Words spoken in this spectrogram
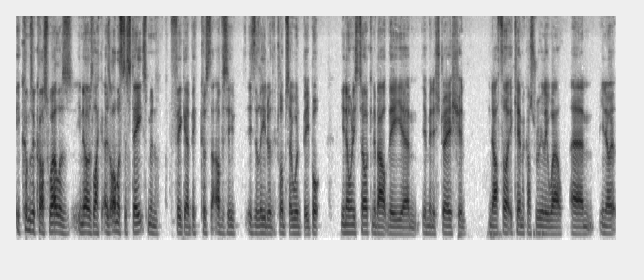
He comes across well as you know as like as almost a statesman figure because that obviously is the leader of the club, so would be. But you know when he's talking about the um, administration, you know I thought he came across really well. Um, you know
